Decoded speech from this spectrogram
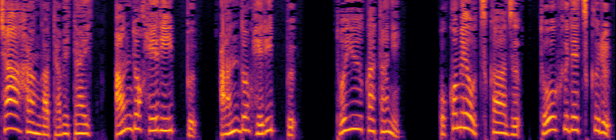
チャーハンが食べたい、アンドヘリップ、アンド hellip、という方に、お米を使わず、豆腐で作る、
